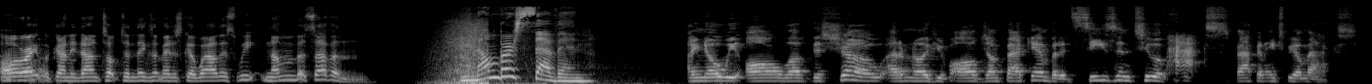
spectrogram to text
All right, we're counting down top 10 things that made us go wow this week. Number seven. Number seven. I know we all love this show. I don't know if you've all jumped back in, but it's season two of Hacks back on HBO Max,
